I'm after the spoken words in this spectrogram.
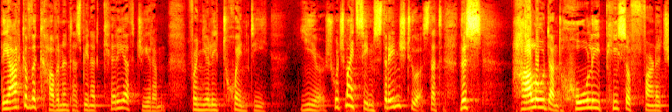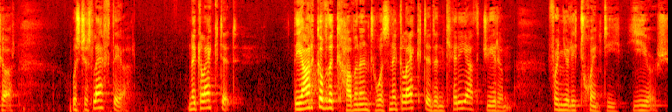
The Ark of the Covenant has been at Kiriath Jearim for nearly 20 years, which might seem strange to us that this hallowed and holy piece of furniture was just left there, neglected. The Ark of the Covenant was neglected in Kiriath Jearim for nearly 20 years.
